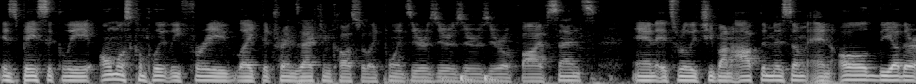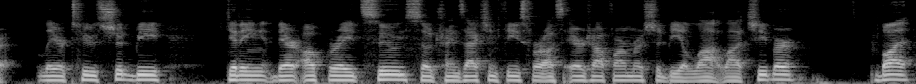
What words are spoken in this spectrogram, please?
is basically almost completely free. Like, the transaction costs are like 0.00005 cents, and it's really cheap on Optimism. And all the other layer 2s should be getting their upgrade soon. So, transaction fees for us airdrop farmers should be a lot, lot cheaper. But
